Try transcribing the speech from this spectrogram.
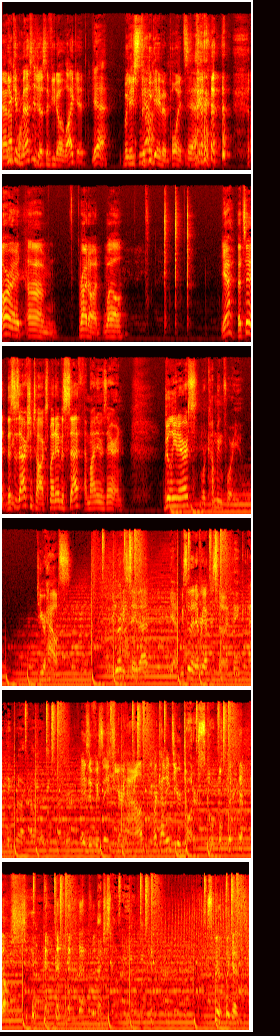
it you a can point. message us if you don't like it, Yeah. but you Bitch me still out. gave it points. Yeah. All right, um, right on. Well, yeah, that's it. This is Action Talks. My name is Seth. and my name is Aaron. Billionaires We're coming for you. to your house. Did we already say that? Yeah. We say that every episode. I think I think we're like, oh, it would be. As if we say to your house. We're coming to your daughter's school. Oh shit. that just got real. Look at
